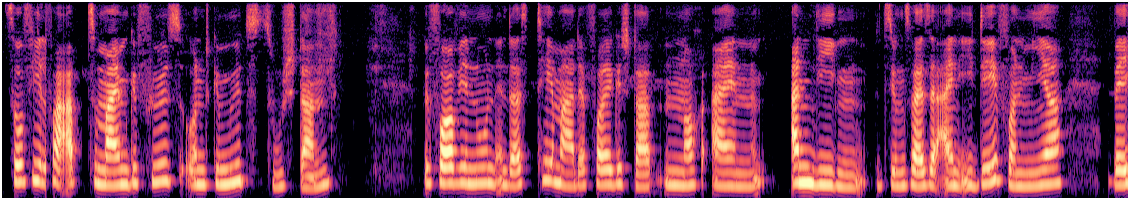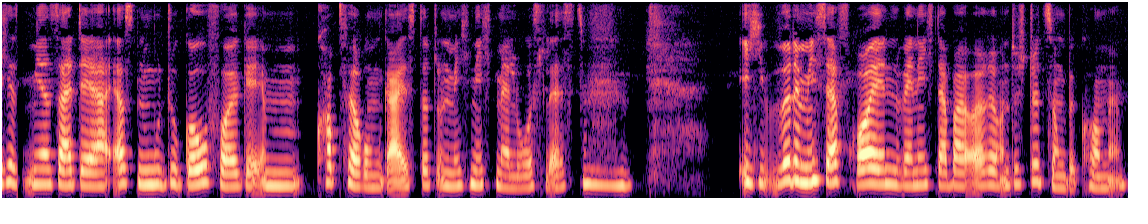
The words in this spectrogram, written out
So viel vorab zu meinem Gefühls- und Gemütszustand. Bevor wir nun in das Thema der Folge starten, noch ein Anliegen bzw. eine Idee von mir, welches mir seit der ersten Mood-to-Go-Folge im Kopf herumgeistert und mich nicht mehr loslässt. Ich würde mich sehr freuen, wenn ich dabei eure Unterstützung bekomme.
